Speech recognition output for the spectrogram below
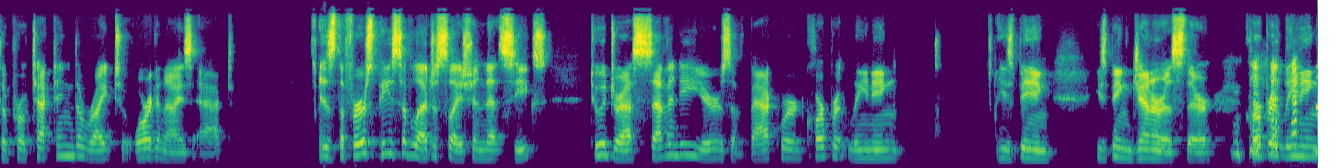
the Protecting the Right to Organize Act, is the first piece of legislation that seeks to address 70 years of backward corporate leaning. He's being he's being generous there. Corporate leaning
